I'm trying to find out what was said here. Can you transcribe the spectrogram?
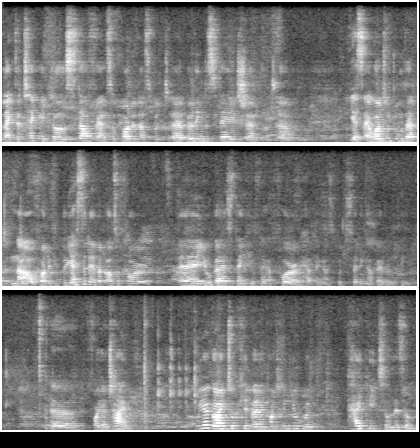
like the technical stuff and supported us with uh, building the stage and um, yes I want to do that now for the people yesterday but also for you guys thank you for, helping us with setting up everything. Uh, for your time. We are going to uh, continue with capitalism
